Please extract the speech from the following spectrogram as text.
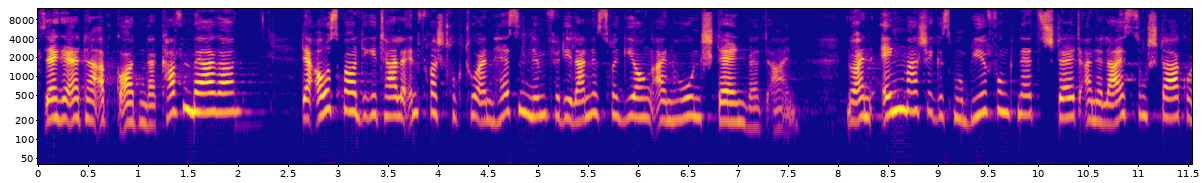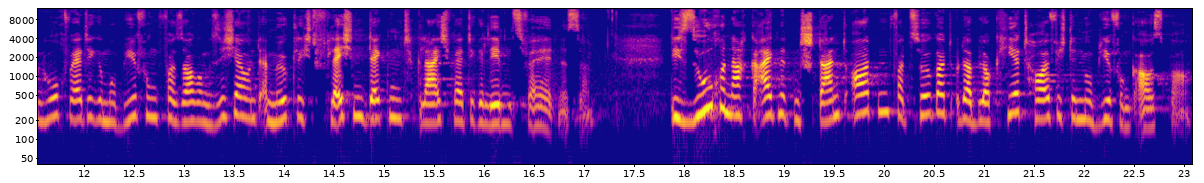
Sehr geehrter Herr Abg. Kaffenberger, der Ausbau digitaler Infrastruktur in Hessen nimmt für die Landesregierung einen hohen Stellenwert ein. Nur ein engmaschiges Mobilfunknetz stellt eine leistungsstarke und hochwertige Mobilfunkversorgung sicher und ermöglicht flächendeckend gleichwertige Lebensverhältnisse. Die Suche nach geeigneten Standorten verzögert oder blockiert häufig den Mobilfunkausbau.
